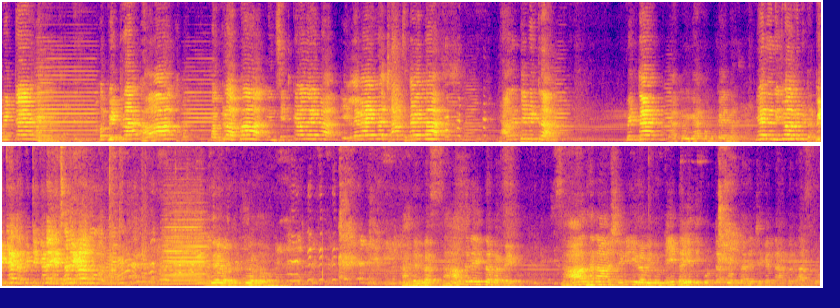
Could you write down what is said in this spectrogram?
ಬಿಟ್ಟೆ. ಬಿಟ್ರ? ಆ ಮಕ್ಕಳು ಅಪ್ಪ, ಇನ್ ಸಿಟ್ಕೊಳ್ಳೋದೇ ಇಲ್ಲ. ಇಲ್ಲವೇ ಇಲ್ಲ, ಚಾನ್ಸ್ ಇಲ್ಲ. ಗ್ಯಾರಂಟಿ ಬಿಟ್ರ? ಬಿಟ್ಟ. ಯಾಕೋ ಯಾಕೋ ಮುಖ ಇಲ್ಲ? ಏನು ನಿಜವಾಗ್ಲೂ ಬಿಟ್ಟ ಬಿಟ್ಟ ಬಿಟ್ಟ. ಕಡೆ ಸರಿ ಹೇಳೋದು? ದೇವರು ಬಿಟ್ಟುವುದು ಅದೆಲ್ಲ ಸಾಧನೆಯಿಂದ ಬರಬೇಕು. ಸಾಧನಾ ಶರೀರವಿದು ನೀ ದಯದಿ ಕೊಟ್ಟದ್ದು ಅಂತಾರೆ ಜಗನ್ನಾಥದಾಸರು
